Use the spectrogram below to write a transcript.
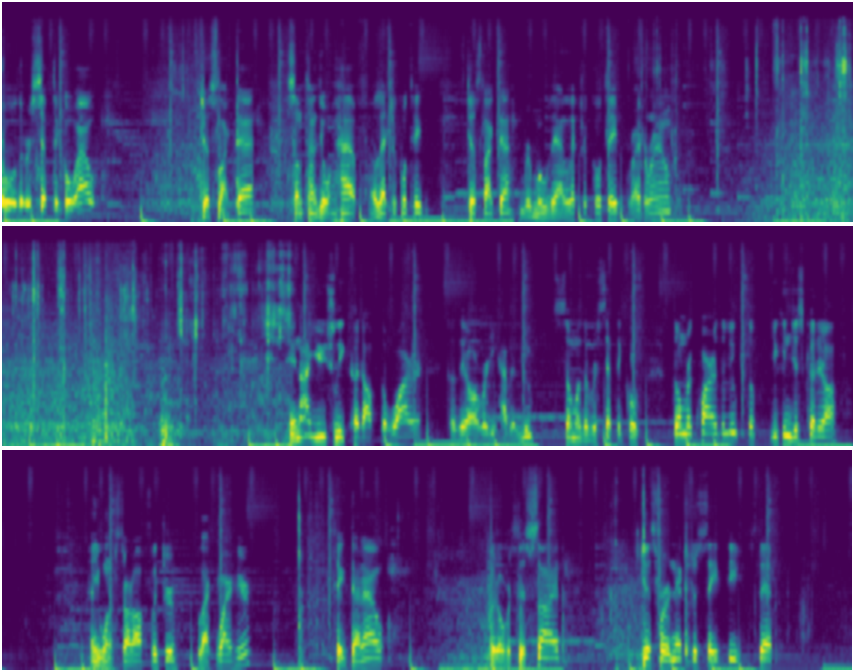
Pull the receptacle out, just like that. Sometimes you'll have electrical tape, just like that. Remove that electrical tape right around. And I usually cut off the wire because they already have a loop. Some of the receptacles don't require the loop, so you can just cut it off. And you want to start off with your black wire here. Take that out, put over to this side. Just for an extra safety step,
